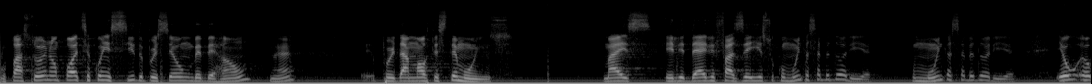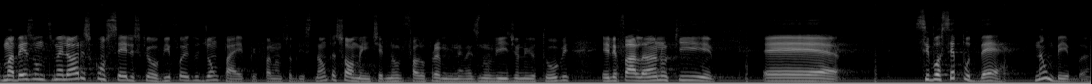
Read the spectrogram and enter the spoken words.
O pastor não pode ser conhecido por ser um beberrão, né, por dar mal testemunhos, mas ele deve fazer isso com muita sabedoria, com muita sabedoria. Eu, eu, uma vez, um dos melhores conselhos que eu ouvi foi do John Piper, falando sobre isso. Não pessoalmente, ele não falou para mim, né, mas no vídeo no YouTube, ele falando que é, se você puder, não beba.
